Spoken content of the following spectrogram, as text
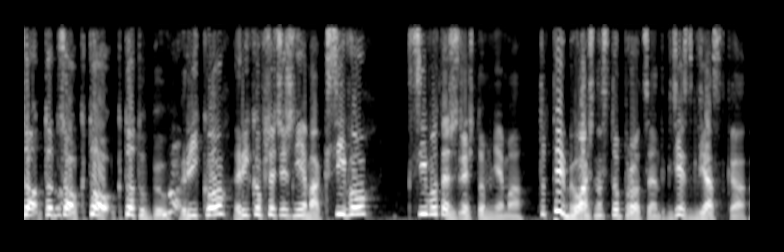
co, to co, kto, kto tu był? No. Rico? Rico przecież nie ma. Ksiwo? Ksiwo też zresztą nie ma. To ty byłaś na 100%. Gdzie jest gwiazdka?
